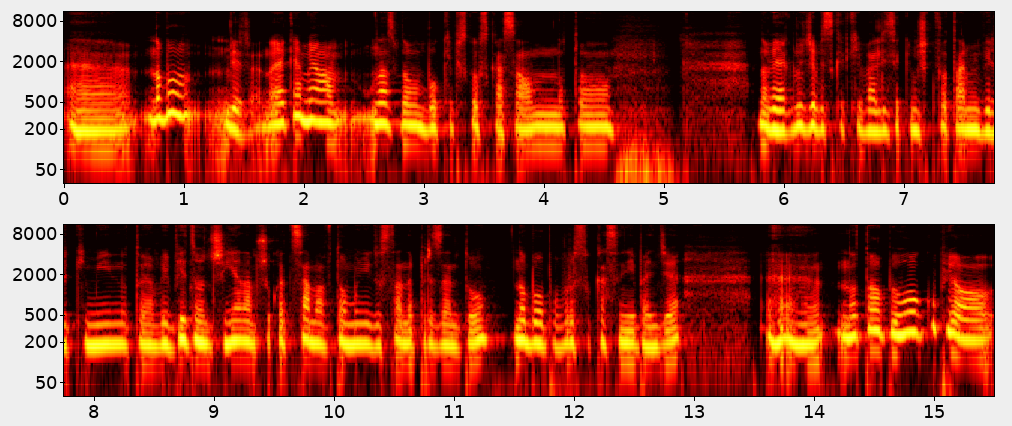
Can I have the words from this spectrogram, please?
e, no bo wiecie, no jak ja miałam, u nas w domu było kiepsko z kasą, no to no jak ludzie wyskakiwali z jakimiś kwotami wielkimi, no to ja mówię, wiedząc, że ja na przykład sama w domu nie dostanę prezentu, no bo po prostu kasy nie będzie, e, no to było głupio.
